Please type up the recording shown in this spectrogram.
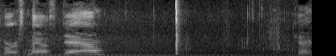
Course, mask down. Okay.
